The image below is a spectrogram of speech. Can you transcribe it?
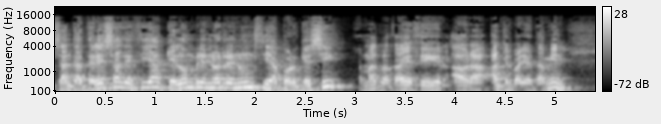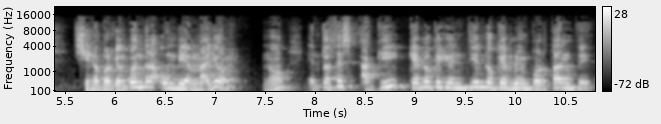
Santa Teresa decía que el hombre no renuncia porque sí, además lo acaba de decir ahora antes María también, sino porque encuentra un bien mayor, ¿no? Entonces, aquí, ¿qué es lo que yo entiendo que es lo importante?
